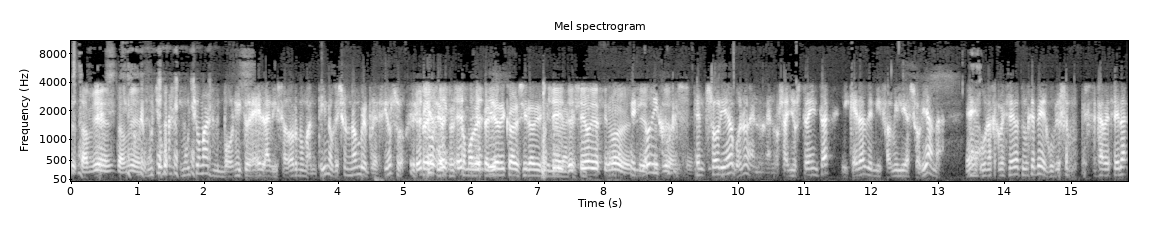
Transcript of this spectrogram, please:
Pues también, también. mucho más mucho más bonito el avisador numantino que es un nombre precioso Es Eso precioso, es- es, como es- de periódico del siglo XIX. Sí, ¿a que del siglo XIX. periódico que en Soria bueno en, en los años 30 y que era de mi familia soriana ¿eh? Bueno. una cabecera tú fíjate que curiosamente esta cabecera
